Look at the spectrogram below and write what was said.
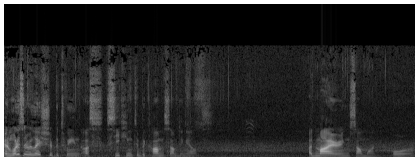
And what is the relationship between us seeking to become something else? Admiring someone, or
